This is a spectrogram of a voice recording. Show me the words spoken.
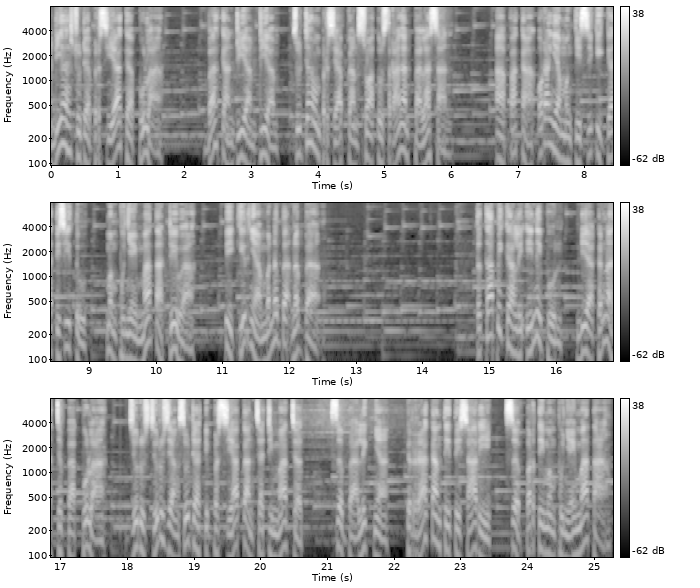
dia sudah bersiaga pula. Bahkan diam-diam sudah mempersiapkan suatu serangan balasan. Apakah orang yang mengkisiki gadis itu mempunyai mata dewa? Pikirnya menebak-nebak. Tetapi kali ini pun dia kena jebak pula. Jurus-jurus yang sudah dipersiapkan jadi macet. Sebaliknya, gerakan titisari seperti mempunyai mata.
